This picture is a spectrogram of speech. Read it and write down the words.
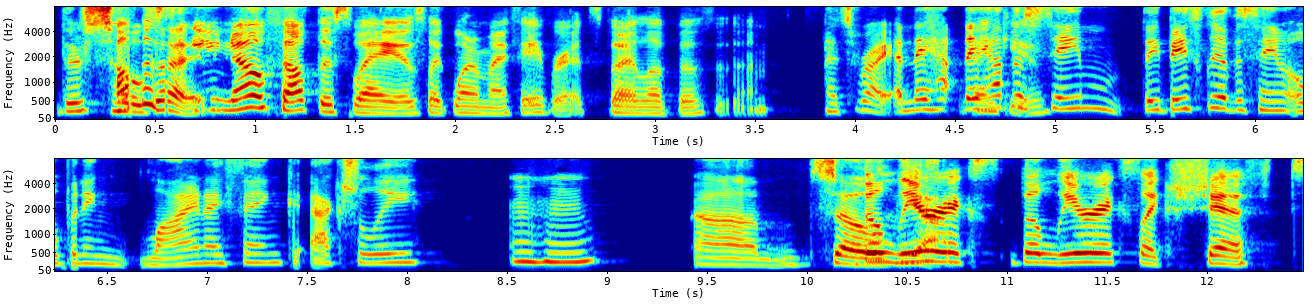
They're so good. You know, Felt This Way is like one of my favorites, but I love both of them. That's right. And they ha- they Thank have the same they basically have the same opening line, I think, actually. Mm-hmm. Um so the yeah, lyrics, the lyrics like shift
